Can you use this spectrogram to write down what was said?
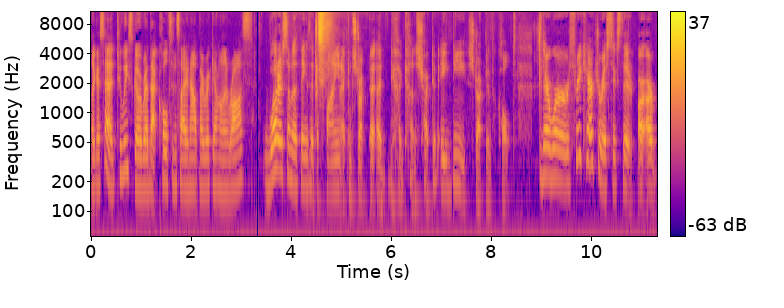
like I said, two weeks ago, read that Cults Inside and Out by Rick Alan Ross. What are some of the things that define a, construct, a, a constructive, a destructive cult? There were three characteristics that are, are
